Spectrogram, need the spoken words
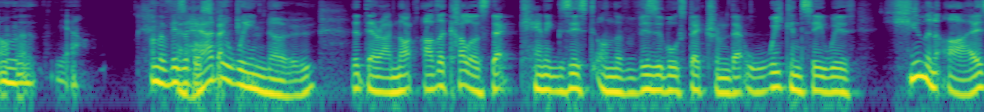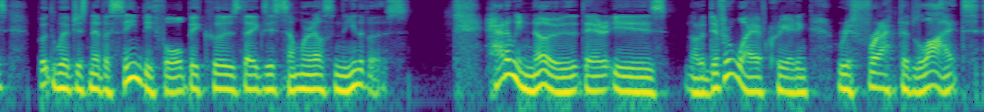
On the, yeah. On the visible How spectrum. do we know that there are not other colours that can exist on the visible spectrum that we can see with human eyes, but we've just never seen before because they exist somewhere else in the universe? How do we know that there is not a different way of creating refracted light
